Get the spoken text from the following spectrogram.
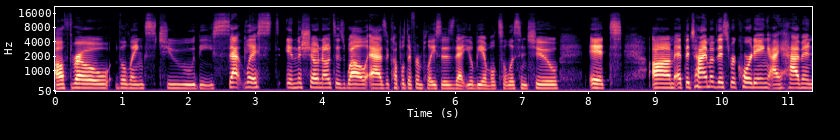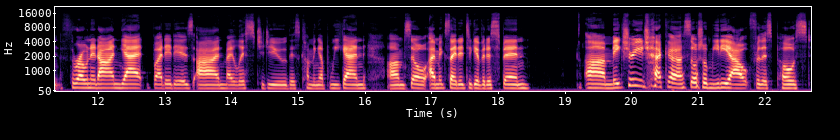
I'll throw the links to the set list in the show notes as well as a couple different places that you'll be able to listen to it. Um, at the time of this recording, I haven't thrown it on yet, but it is on my list to do this coming up weekend. Um, so I'm excited to give it a spin. Um, make sure you check uh, social media out for this post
